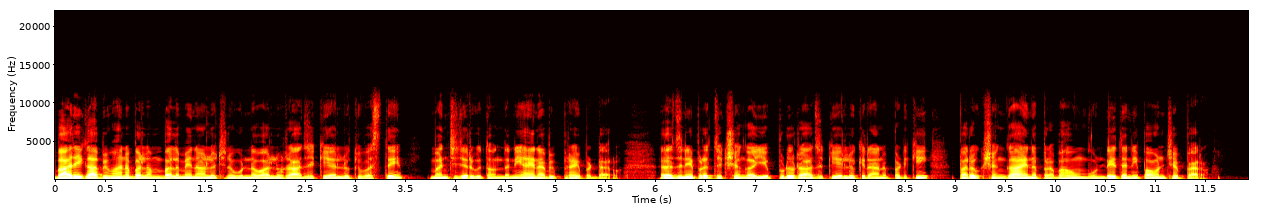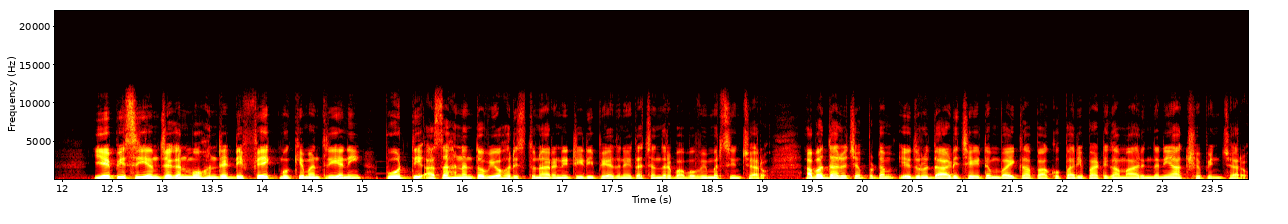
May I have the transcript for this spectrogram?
భారీగా అభిమాన బలం బలమైన ఆలోచన ఉన్నవాళ్ళు రాజకీయాల్లోకి వస్తే మంచి జరుగుతోందని ఆయన అభిప్రాయపడ్డారు. రజనీ ప్రత్యక్షంగా ఎప్పుడూ రాజకీయాల్లోకి రానప్పటికీ పరోక్షంగా ఆయన ప్రభావం ఉండేదని పవన్ చెప్పారు. AP CM Jaganmohan Reddy fake ముఖ్యమంత్రి అని పూర్తి అసహనంతో వ్యవహరిస్తున్నారని టీడీపీ అధినేత చంద్రబాబు విమర్శించారు. అబద్ధాలు చెప్పడం ఎదురు దాడి చేయటం వైకాపాకు పరిపాటిగా మారిందని ఆక్షేపించారు.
